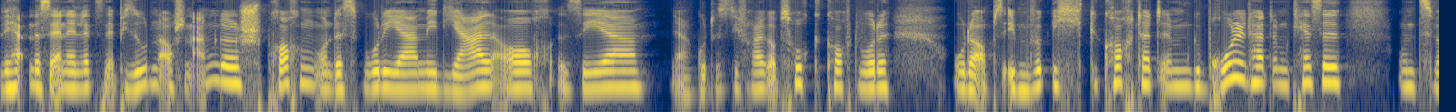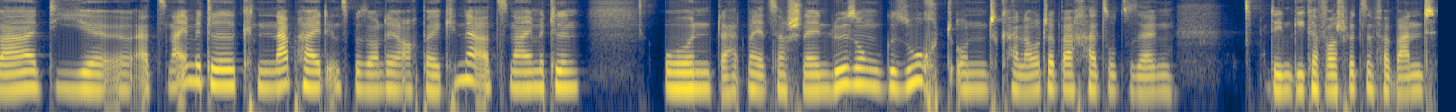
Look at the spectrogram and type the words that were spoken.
Wir hatten das ja in den letzten Episoden auch schon angesprochen und es wurde ja medial auch sehr, ja gut, ist die Frage, ob es hochgekocht wurde oder ob es eben wirklich gekocht hat, im, gebrodelt hat im Kessel. Und zwar die äh, Arzneimittelknappheit, insbesondere auch bei Kinderarzneimitteln. Und da hat man jetzt nach schnellen Lösungen gesucht und Karl Lauterbach hat sozusagen den GKV-Spitzenverband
